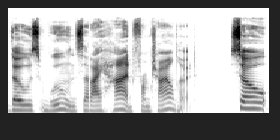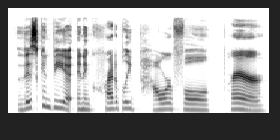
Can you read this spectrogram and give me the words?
those wounds that I had from childhood. So, this can be a, an incredibly powerful prayer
